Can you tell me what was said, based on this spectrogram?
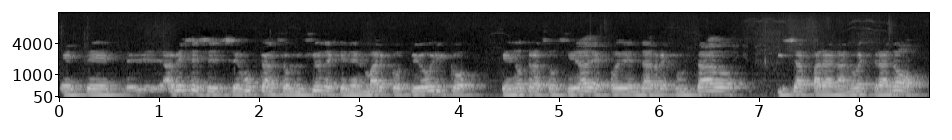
este, a veces se, se, buscan soluciones que en el marco teórico, que en otras sociedades pueden dar resultados, quizás para la nuestra no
